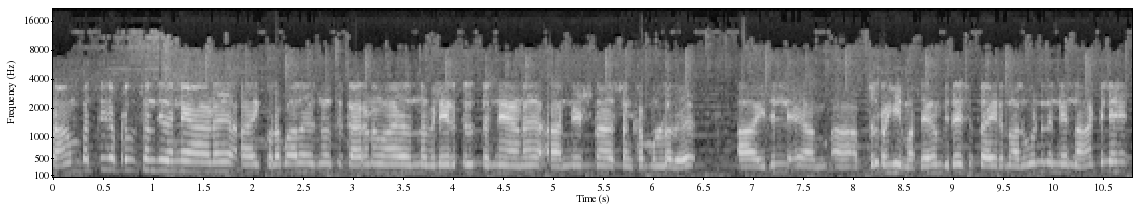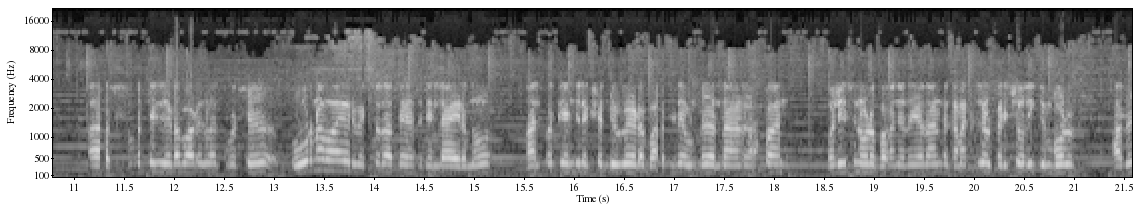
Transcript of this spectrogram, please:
സാമ്പത്തിക പ്രതിസന്ധി തന്നെയാണ് ഈ കൊലപാതകങ്ങൾക്ക് കാരണമായെന്ന വിലയിരുത്തൽ തന്നെയാണ് അന്വേഷണ സംഘമുള്ളത്. ഇതിൽ അബ്ദുൾ റഹീം അദ്ദേഹം വിദേശത്തായിരുന്നു. അതുകൊണ്ട് തന്നെ നാട്ടിലെ സാമ്പത്തിക ഇടപാടുകളെ കുറിച്ച് പൂർണമായ ഒരു വ്യക്തത അദ്ദേഹത്തിന് ഇല്ലായിരുന്നു. നാൽപ്പത്തിയഞ്ച് ലക്ഷം രൂപയുടെ ബാധ്യത ഉണ്ട് എന്നാണ് അഫാൻ പോലീസിനോട് പറഞ്ഞത്. ഏതാണ്ട് കണക്കുകൾ പരിശോധിക്കുമ്പോൾ അത്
